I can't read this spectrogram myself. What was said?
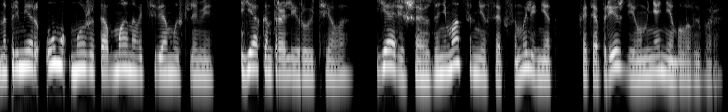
Например, ум может обманывать себя мыслями «я контролирую тело», «я решаю, заниматься мне сексом или нет», хотя прежде у меня не было выбора.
